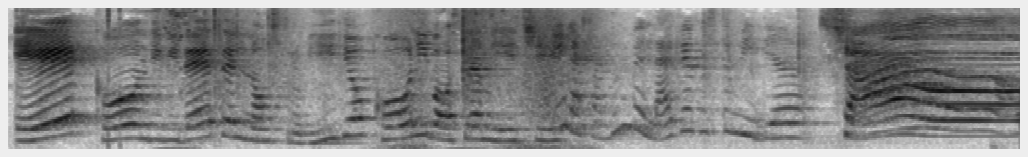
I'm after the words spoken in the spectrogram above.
e condividete il nostro video con i vostri amici. E lasciate un bel like a questo video. Ciao!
